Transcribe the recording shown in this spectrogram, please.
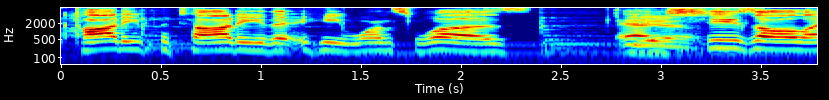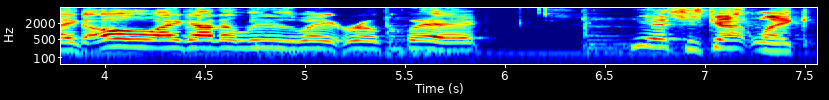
hottie patati that he once was. And Yeah. she's all like, oh, I got to lose weight real quick. Yeah, she's got like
